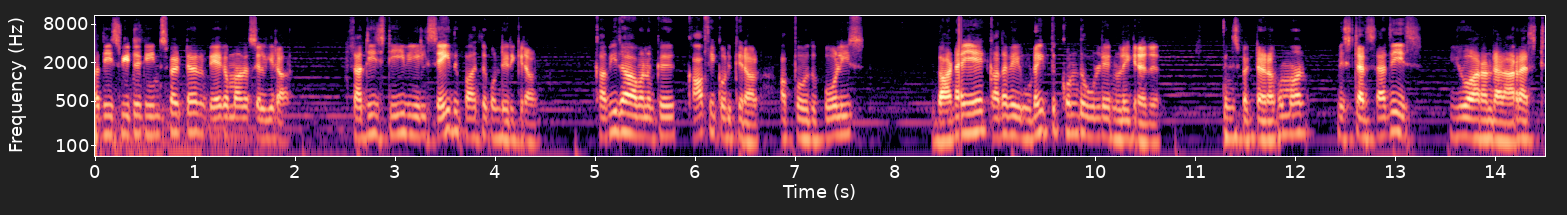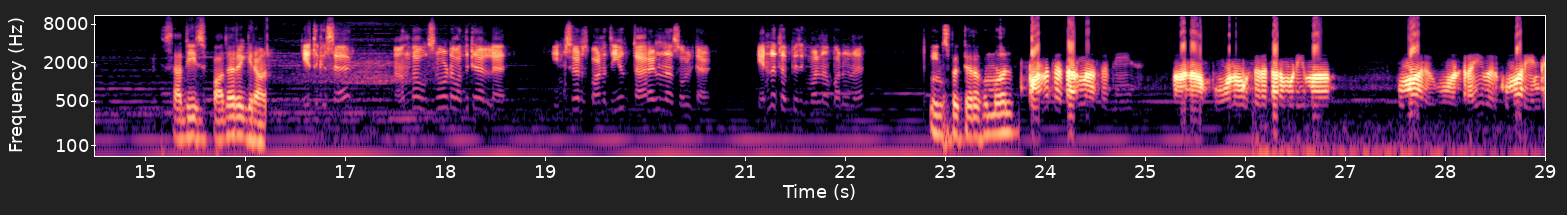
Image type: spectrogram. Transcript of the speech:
சதீஷ் வீட்டுக்கு இன்ஸ்பெக்டர் வேகமாக செல்கிறார். சதீஷ் டிவியில் செய்து பார்த்து கொண்டிருக்கிறான். கவிதா அவனுக்கு காஃபி கொடுக்கிறாள். அப்போது போலீஸ் வடையே கதவை உடைத்து கொண்டு உள்ளே நுழைகிறது. Inspector Rahman mister Satish you are under arrest Satish பதறுகிறான். எதுக்கு சார்? நான் தான் உசுரோட வந்துட்டேன்ல. இன்சூரன்ஸ் பணத்தையும் தரேன்னு நான் சொல்லிட்டேன். என்ன தப்பு இதுக்கு மேலே நான் பண்ணுவேன்? இன்ஸ்பெக்டர் ரகுமான் பணத்தை தரலாம் சதீஷ். ஆனா போன உசுரை தர முடியுமா குமார் உன் டிரைவர் குமார் எங்க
